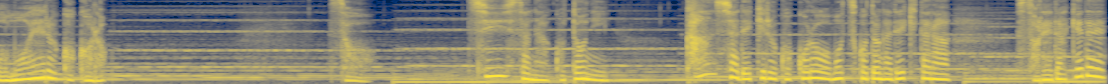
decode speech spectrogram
思える心。そう。小さなことに感謝できる心を持つことができたらそれだけで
